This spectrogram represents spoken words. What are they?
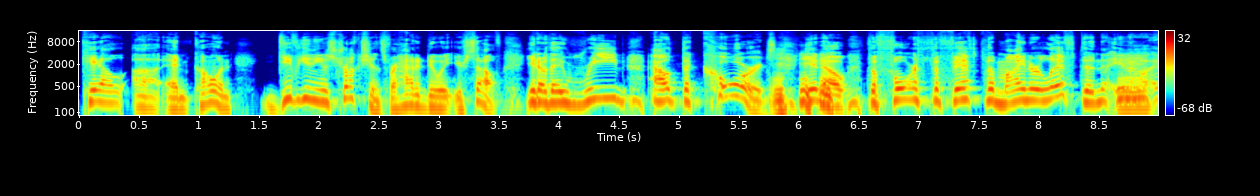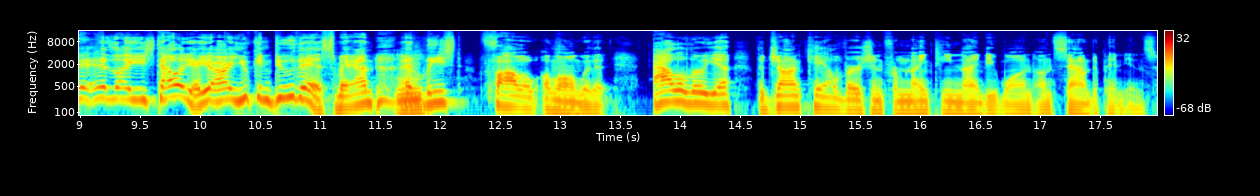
Cale uh, and Cohen give you the instructions for how to do it yourself. You know, they read out the chords, you know, the fourth, the fifth, the minor lift. And, you know, mm. it's like he's telling you, yeah, you can do this, man. At mm. least follow along with it. Hallelujah, the John Cale version from 1991 on Sound Opinions.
